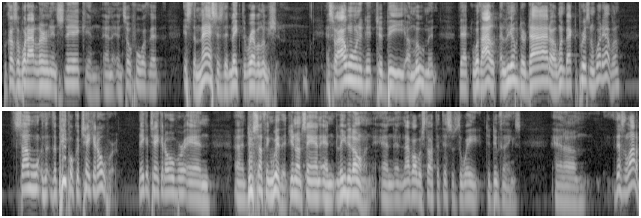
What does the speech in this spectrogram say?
because of what I learned in SNCC and, and, and so forth, that it's the masses that make the revolution. And so I wanted it to be a movement that whether I lived or died or went back to prison or whatever, some, the people could take it over. They could take it over and uh, do something with it, you know what I'm saying, and lead it on. And, and I've always thought that this was the way to do things. And um, there's a lot of,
